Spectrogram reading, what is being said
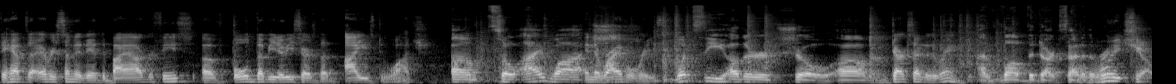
they have the every Sunday they have the biographies of old WWE stars that I used to watch Um, so I watch. and the rivalries. What's the other show? Um, Dark Side of the Ring. I love the Dark Side of the Ring, Great show.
